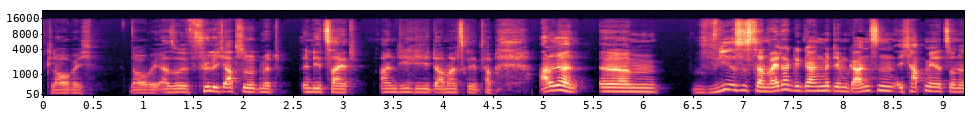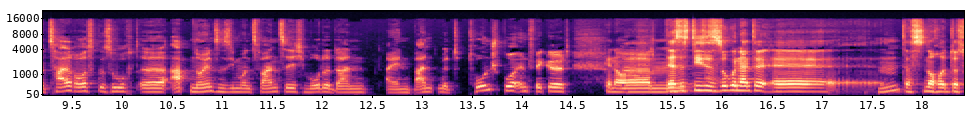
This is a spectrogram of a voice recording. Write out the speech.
Glaube ich, glaube ich. Also fühle ich absolut mit in die Zeit, an die, die damals gelebt haben. Adrian, ähm, wie ist es dann weitergegangen mit dem Ganzen? Ich habe mir jetzt so eine Zahl rausgesucht. Äh, ab 1927 wurde dann ein Band mit Tonspur entwickelt. Genau. Ähm, das ist dieses sogenannte, äh, hm? das noch das,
